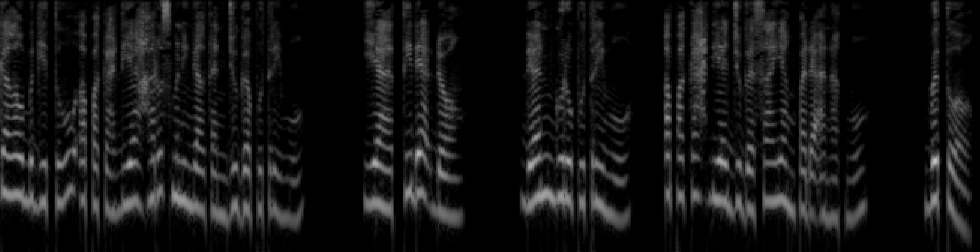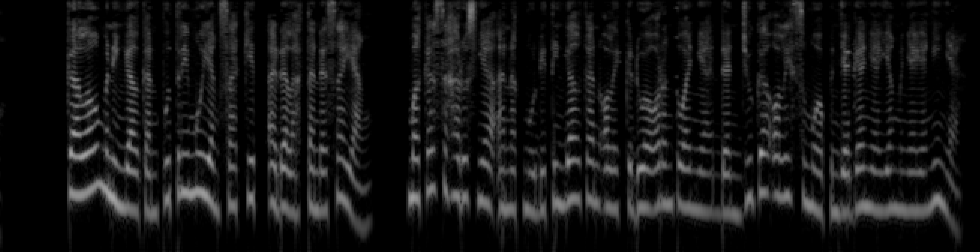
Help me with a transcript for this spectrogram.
Kalau begitu, apakah dia harus meninggalkan juga putrimu? Ya, tidak dong. Dan guru putrimu, apakah dia juga sayang pada anakmu? Betul. Kalau meninggalkan putrimu yang sakit adalah tanda sayang, maka seharusnya anakmu ditinggalkan oleh kedua orang tuanya dan juga oleh semua penjaganya yang menyayanginya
